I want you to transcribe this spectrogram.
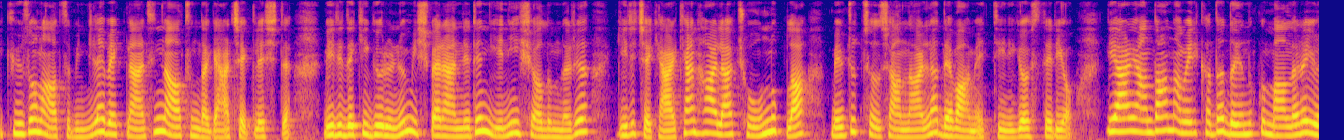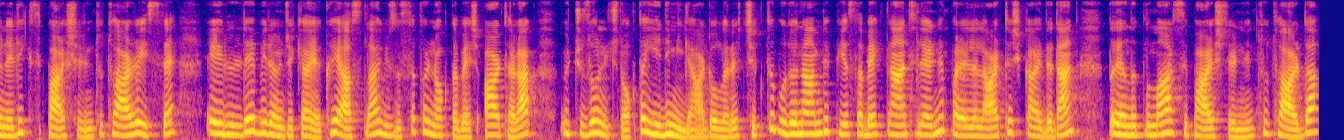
216 bin ile beklentinin altında gerçekleşti. Verideki görünüm işverenlerin yeni işe alımları geri çekerken hala çoğunlukla mevcut çalışanlarla devam ettiğini gösteriyor. Diğer yandan Amerika'da dayanıklı mallara yönelik siparişlerin tutarı ise Eylül'de bir önceki aya kıyasla %0.5 artarak 313.7 milyar dolara çıktı. Bu dönemde piyasa beklentilerine paralel artış kaydeden dayanıklı mal siparişlerinin tutarı da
